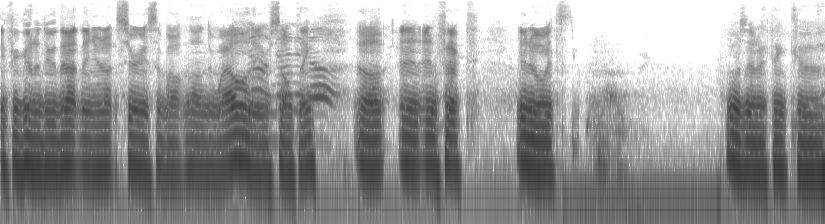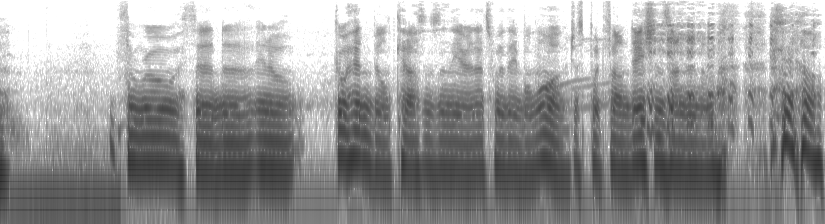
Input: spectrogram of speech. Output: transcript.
if you're going to do that, then you're not serious about non-duality No, or something. Uh, and, in fact, you know, it's what was it? I think uh, Thoreau said, uh, you know, go ahead and build castles in the air. That's where they belong. Just put foundations under them. you know,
